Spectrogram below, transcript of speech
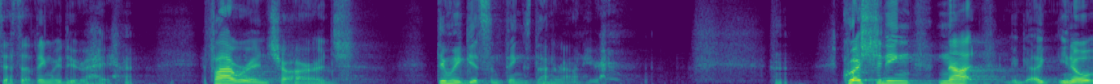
That's the thing we do, right? If I were in charge, then we'd get some things done around here. questioning not, uh, you know,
